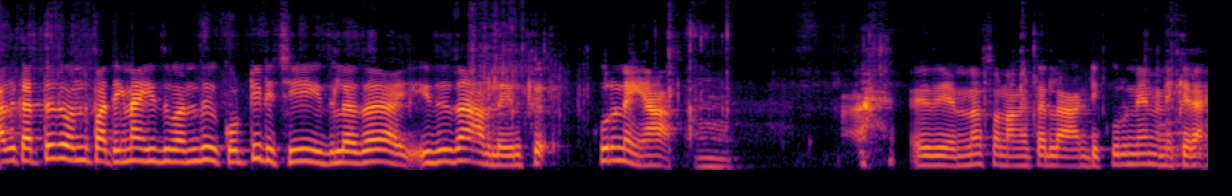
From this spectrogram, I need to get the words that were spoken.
அதுக்கு அடுத்தது வந்து பார்த்தீங்கன்னா இது வந்து கொட்டிடுச்சு. இதில் தான் இதுதான் அதில் இருக்குது குருணையா? இது என்ன சொன்னாங்க தெரியல ஆண்டி குருணைன்னு நினைக்கிறேன்.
